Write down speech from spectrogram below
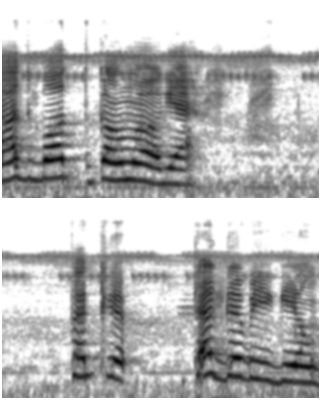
आज बहुत कम हो गया थक थक भी गया हूँ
